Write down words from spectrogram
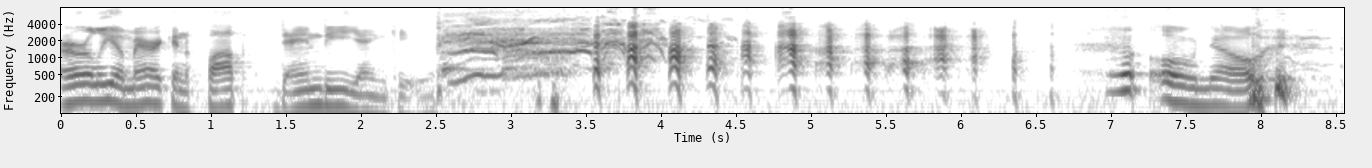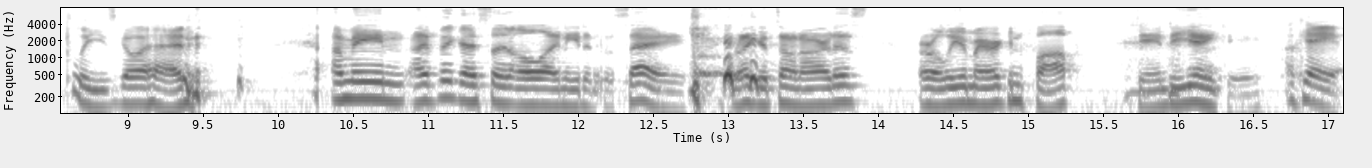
early American fop Dandy Yankee? Oh no. Please go ahead. I mean, I think I said all I needed to say. reggaeton artist, early American fop, Dandy Yankee. Okay,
